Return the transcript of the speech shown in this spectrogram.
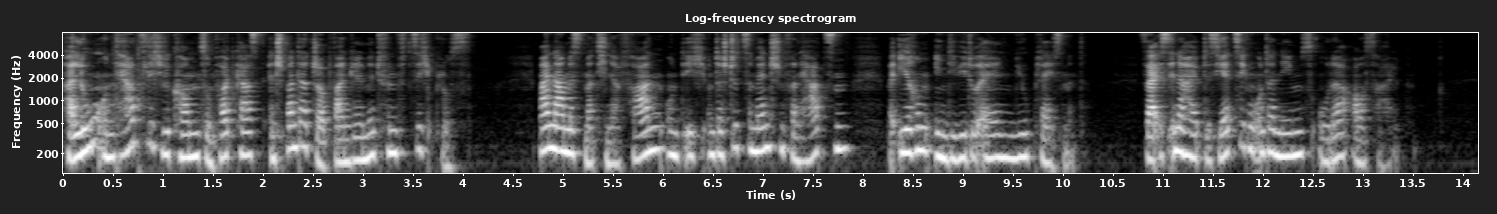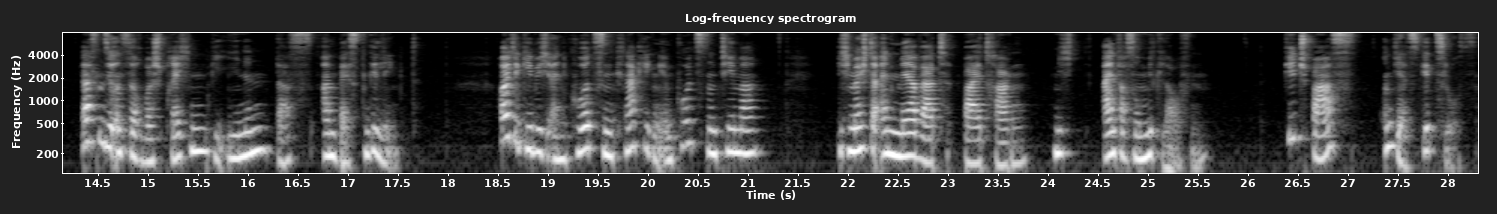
Hallo und herzlich willkommen zum Podcast Entspannter Jobwandel mit 50 plus. Mein Name ist Martina Fahn und ich unterstütze Menschen von Herzen bei ihrem individuellen New Placement, sei es innerhalb des jetzigen Unternehmens oder außerhalb. Lassen Sie uns darüber sprechen, wie Ihnen das am besten gelingt. Heute gebe ich einen kurzen, knackigen Impuls zum Thema Ich möchte einen Mehrwert beitragen, nicht einfach so mitlaufen. Viel Spaß und jetzt geht's los.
